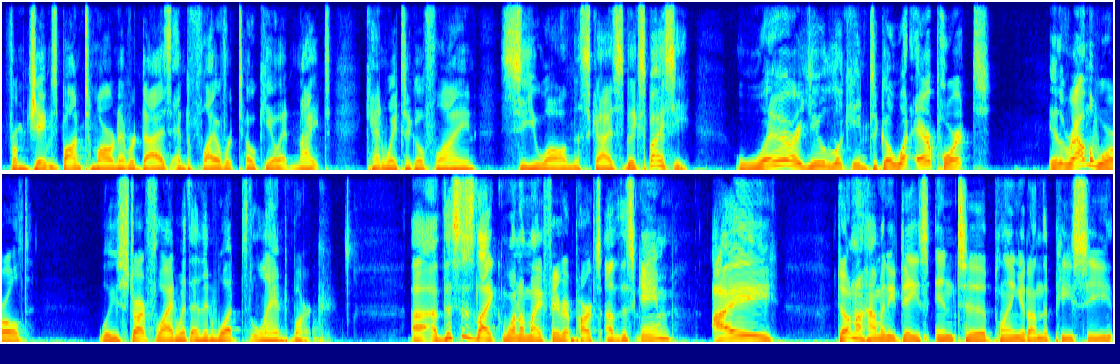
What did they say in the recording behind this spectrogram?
from James Bond Tomorrow Never Dies and to fly over Tokyo at night. Can't wait to go flying. See you all in the skies. Big Spicy. Where are you looking to go? What airport around the world will you start flying with, and then what landmark? Uh, this is like one of my favorite parts of this game. I don't know how many days into playing it on the PC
